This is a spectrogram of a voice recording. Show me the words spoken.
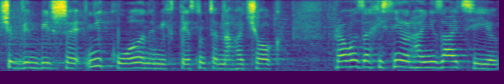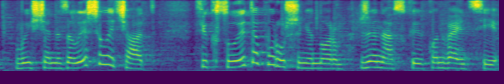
щоб він більше ніколи не міг тиснути на гачок. Правозахисні організації, ви ще не залишили чат? Фіксуєте порушення норм Женевської конвенції?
